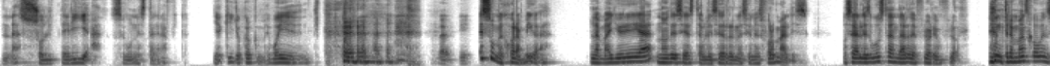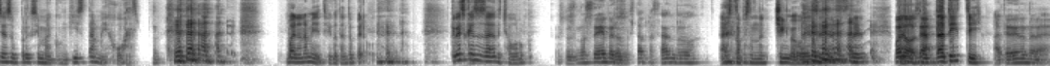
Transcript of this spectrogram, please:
la soltería, según esta gráfica. Y aquí yo creo que me voy a identificar. Es su mejor amiga. La mayoría no desea establecer relaciones formales. O sea, les gusta andar de flor en flor. Entre más joven sea su próxima conquista, mejor. Bueno, no me identifico tanto, pero. ¿Crees que eso sea de chaburruco? Pues no sé, pero me está pasando. Ah, está pasando un chingo, güey. Sí, sí. Bueno, o sea, A ti, sí. a tener una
